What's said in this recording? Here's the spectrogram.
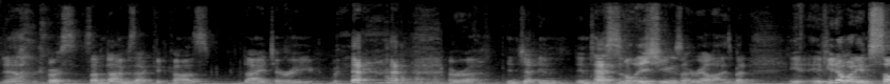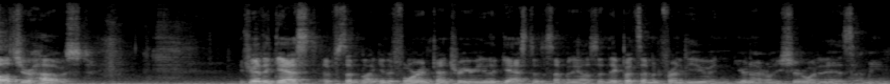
now, of course, sometimes that could cause dietary or uh, in, in, intestinal issues. I realize, but if you don't want to insult your host, if you're the guest of something like in a foreign country, or you're the guest of somebody else, and they put something in front of you, and you're not really sure what it is. I mean,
